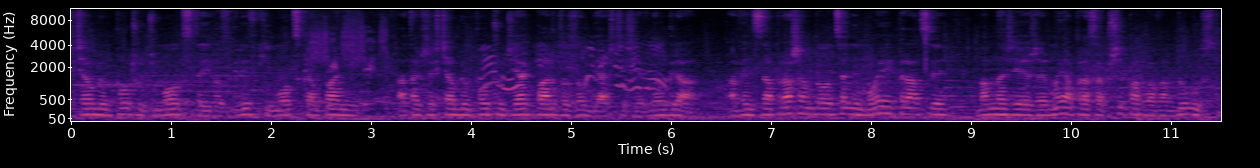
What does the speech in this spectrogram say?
chciałbym poczuć moc tej rozgrywki, moc kampanii, a także chciałbym poczuć jak bardzo zombiaście się w nią gra. A więc zapraszam do oceny mojej pracy. Mam nadzieję, że moja praca przypadła Wam do gustu.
